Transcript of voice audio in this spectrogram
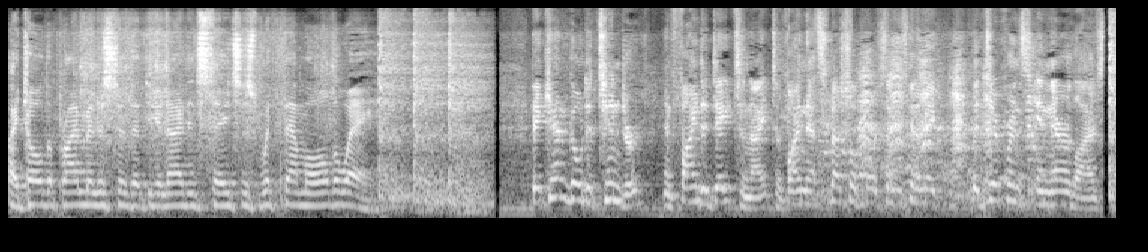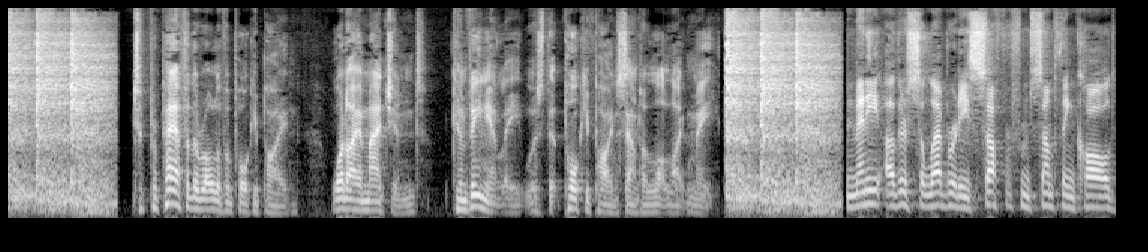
I told the Prime Minister that the United States is with them all the way. They can't go to Tinder and find a date tonight to find that special person who's going to make the difference in their lives. To prepare for the role of a porcupine, what I imagined, conveniently, was that porcupines sound a lot like me. Many other celebrities suffer from something called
